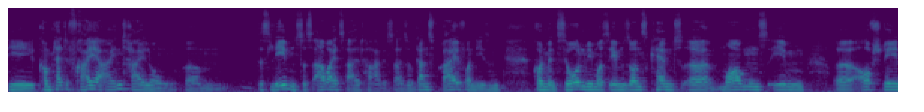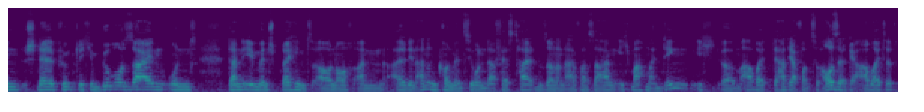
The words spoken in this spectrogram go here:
die komplette freie Einteilung des Lebens, des Arbeitsalltages. Also ganz frei von diesen Konventionen, wie man es eben sonst kennt, äh, morgens eben äh, aufstehen, schnell pünktlich im Büro sein und dann eben entsprechend auch noch an all den anderen Konventionen da festhalten, sondern einfach sagen, ich mache mein Ding, ich ähm, arbeite, der hat ja von zu Hause gearbeitet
